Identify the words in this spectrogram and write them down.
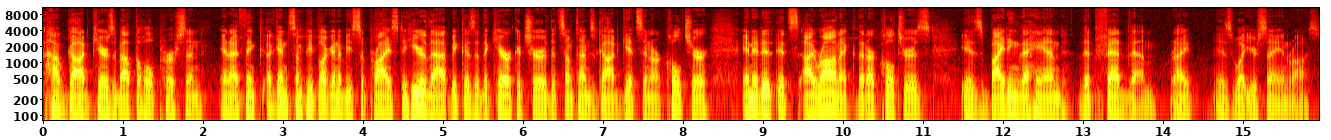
how God cares about the whole person. And I think, again, some people are going to be surprised to hear that because of the caricature that sometimes God gets in our culture. And it, it's ironic that our culture is is biting the hand that fed them, right? Is what you're saying, Ross.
